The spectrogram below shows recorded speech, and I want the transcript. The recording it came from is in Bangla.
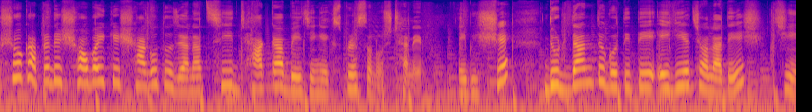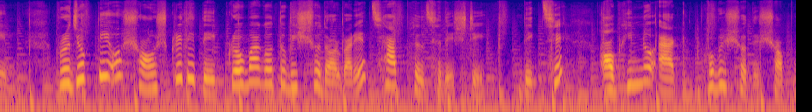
দর্শক, আপনাদের সবাইকে স্বাগত জানাচ্ছি ঢাকা বেজিং এক্সপ্রেস অনুষ্ঠানে। এ বিশ্বে দুর্দান্ত গতিতে এগিয়ে চলা দেশ চীন। প্রযুক্তি ও সংস্কৃতিতে ক্রমাগত বিশ্ব দরবারে ছাপ ফেলছে দেশটি। দেখছে অভিন্ন এক ভবিষ্যতের স্বপ্ন।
